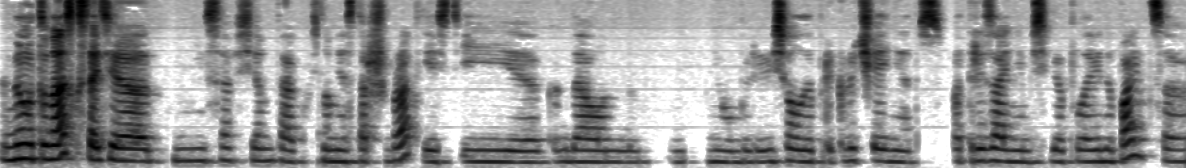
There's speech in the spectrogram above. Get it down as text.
Ну вот у нас, кстати, не совсем так. У меня старший брат есть, и когда он у него были веселые приключения с отрезанием себе половины пальца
